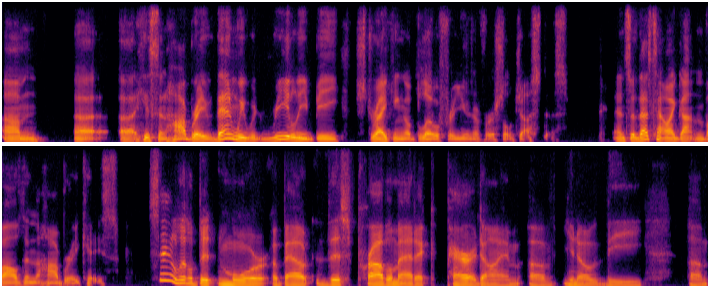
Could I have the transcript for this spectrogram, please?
um, uh, uh, Hissène Habré, then we would really be striking a blow for universal justice. And so that's how I got involved in the Habré case. Say a little bit more about this problematic paradigm of, you know, the, um,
